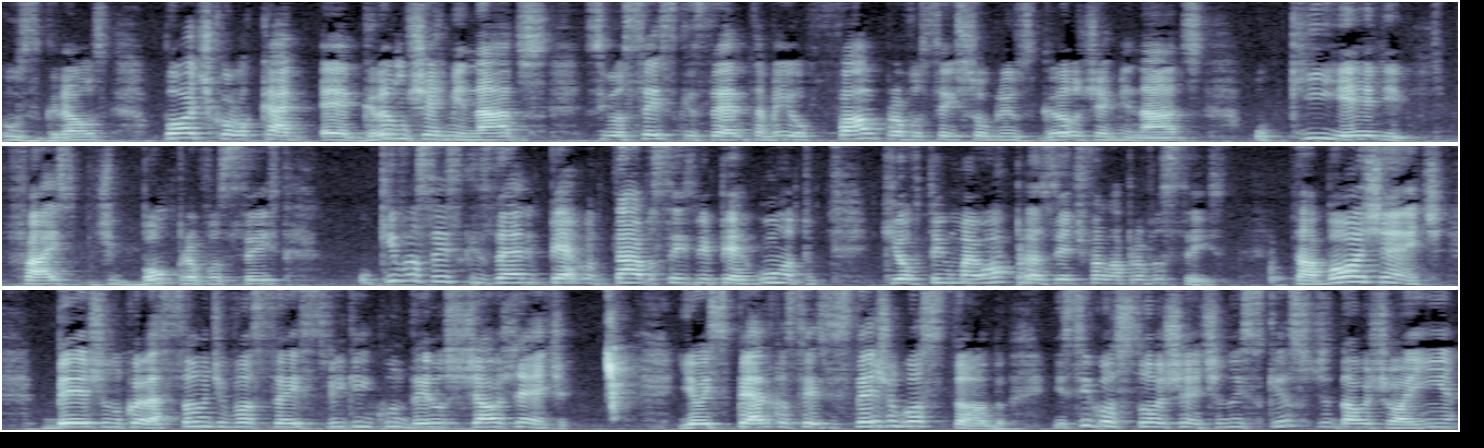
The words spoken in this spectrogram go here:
os grãos, pode colocar é, grãos germinados. Se vocês quiserem também, eu falo para vocês sobre os grãos germinados, o que ele faz de bom para vocês. O que vocês quiserem perguntar, vocês me perguntam, que eu tenho o maior prazer de falar para vocês. Tá bom, gente? Beijo no coração de vocês. Fiquem com Deus. Tchau, gente. E eu espero que vocês estejam gostando. E se gostou, gente, não esqueça de dar o joinha,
